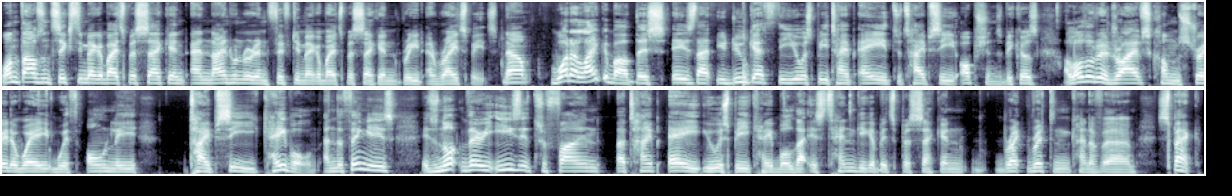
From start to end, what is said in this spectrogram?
1060 megabytes per second and 950 megabytes per second read and write speeds. Now, what I like about this is that you do get the USB type A to type C options because a lot of the drives come straight away with only type C cable. And the thing is, it's not very easy to find a type A USB cable that is 10 gigabits per second written kind of uh, spec.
